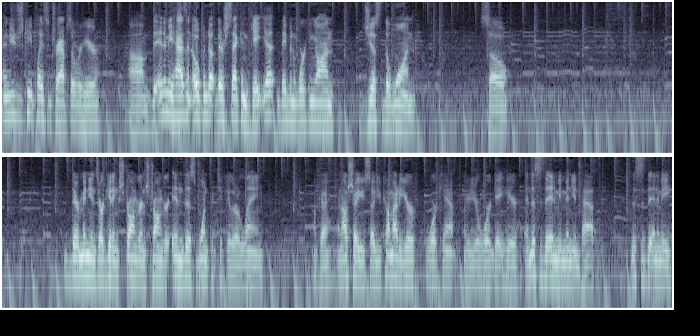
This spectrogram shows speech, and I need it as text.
And you just keep placing traps over here. Um, the enemy hasn't opened up their second gate yet. They've been working on just the one. So their minions are getting stronger and stronger in this one particular lane. Okay, and I'll show you. So you come out of your war camp or your war gate here, and this is the enemy minion path. This is the enemy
